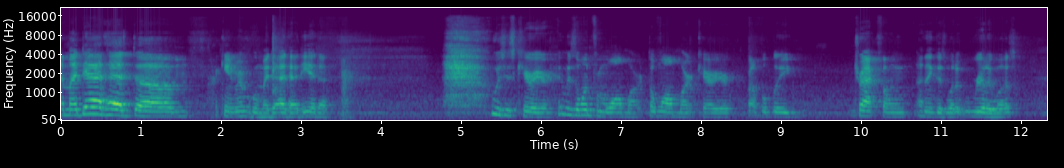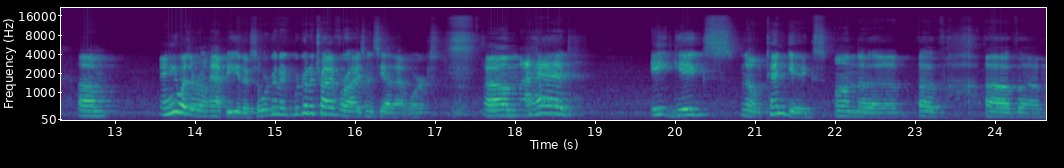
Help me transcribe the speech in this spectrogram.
And my dad had, um, I can't remember who my dad had. He had a, who was his carrier? It was the one from Walmart, the Walmart carrier. Probably TracFone, I think is what it really was. Um, and he wasn't real happy either. So we're gonna we're gonna try Verizon and see how that works. Um, I had eight gigs, no, ten gigs on the of of um,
